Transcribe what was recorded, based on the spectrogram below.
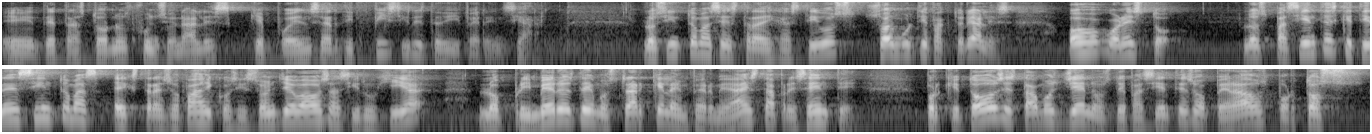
eh, de trastornos funcionales que pueden ser difíciles de diferenciar. Los síntomas extradigestivos son multifactoriales. Ojo con esto, los pacientes que tienen síntomas extraesofágicos y son llevados a cirugía, lo primero es demostrar que la enfermedad está presente, porque todos estamos llenos de pacientes operados por tos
